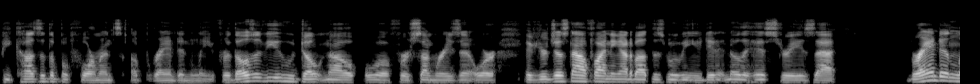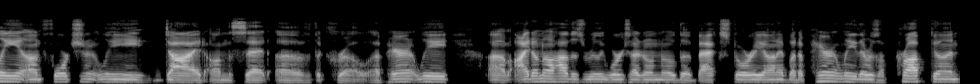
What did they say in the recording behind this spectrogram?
because of the performance of Brandon Lee. For those of you who don't know well, for some reason, or if you're just now finding out about this movie you didn't know the history, is that Brandon Lee unfortunately died on the set of The Crow. Apparently, um, I don't know how this really works. I don't know the backstory on it, but apparently there was a prop gun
